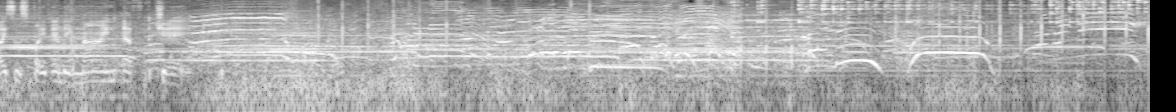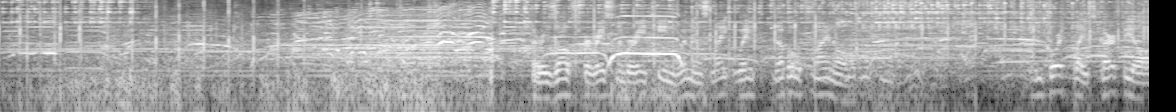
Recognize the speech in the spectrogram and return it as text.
license plate ending 9FJ. The results for race number 18, women's lightweight double final. In fourth place, Garfield.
